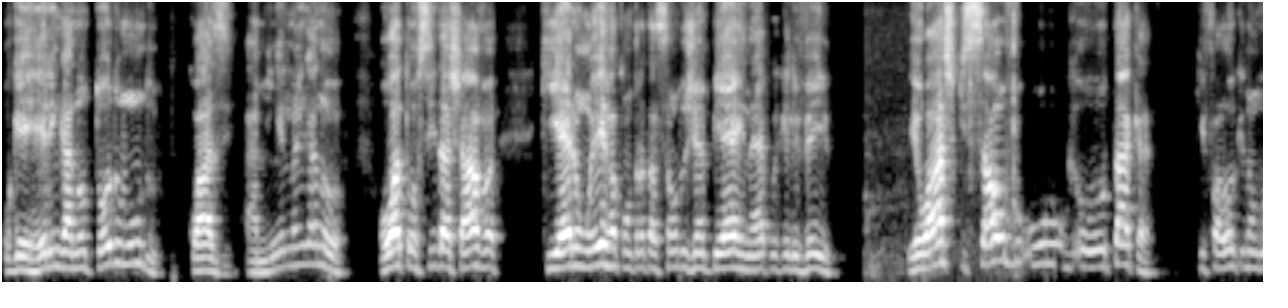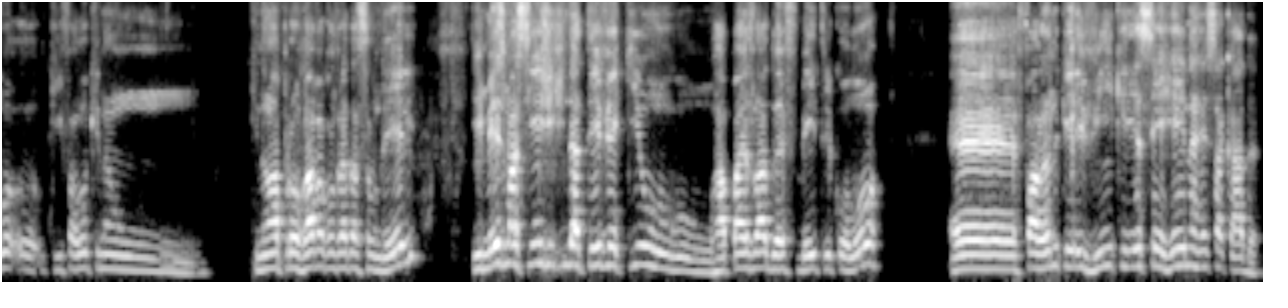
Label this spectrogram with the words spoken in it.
O Guerreiro enganou todo mundo, quase. A minha ele não enganou. Ou a torcida achava que era um erro a contratação do Jean-Pierre na época que ele veio. Eu acho que salvo o, o Taka, que falou que não que falou que não que não aprovava a contratação dele, e mesmo assim a gente ainda teve aqui o, o rapaz lá do FBI tricolor é, falando que ele vinha e queria ser rei na ressacada.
